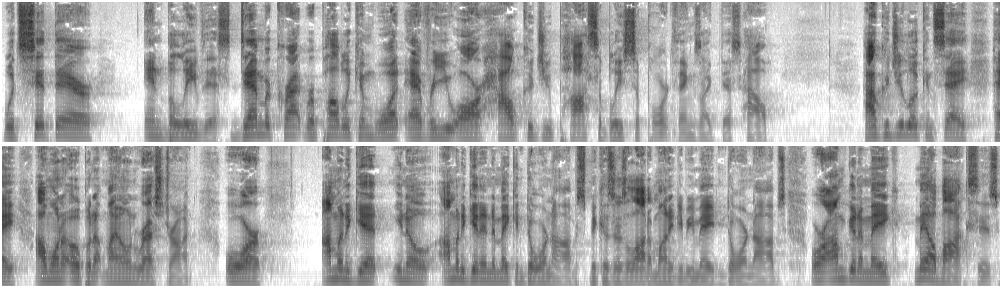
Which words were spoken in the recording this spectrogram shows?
would sit there and believe this? Democrat, Republican, whatever you are, how could you possibly support things like this? How? How could you look and say, hey, I want to open up my own restaurant? Or I'm going to get, you know, I'm going to get into making doorknobs because there's a lot of money to be made in doorknobs. Or I'm going to make mailboxes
